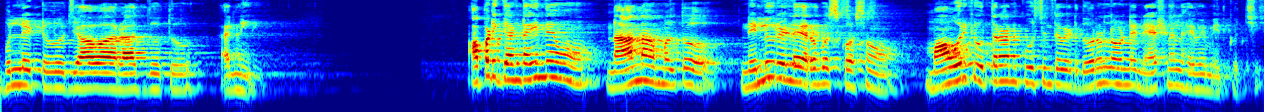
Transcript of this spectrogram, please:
బుల్లెట్ జావా రాజ్దూతు అన్నీ. అప్పటి గంట అయిందేమో నాన్న అమ్మలతో నెల్లూరు వెళ్ళే ఎర్రబస్సు కోసం మా ఊరికి ఉత్తరాన కూసింత వేడి దూరంలో ఉండే నేషనల్ హైవే మీదకి వచ్చి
